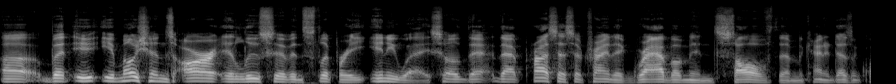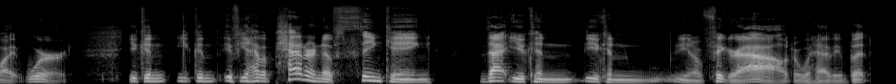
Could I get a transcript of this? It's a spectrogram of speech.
Uh, but e- emotions are elusive and slippery anyway, so that that process of trying to grab them and solve them kind of doesn't quite work. You can you can if you have a pattern of thinking that you can you can you know figure out or what have you, but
